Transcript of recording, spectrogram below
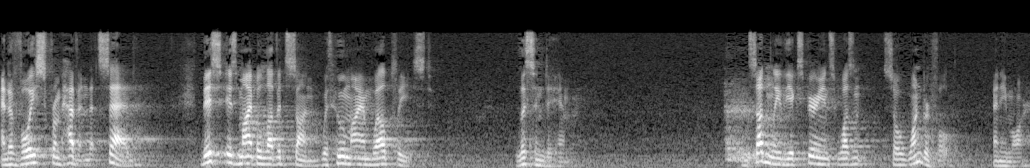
and a voice from heaven that said, This is my beloved Son, with whom I am well pleased. Listen to him. And suddenly the experience wasn't so wonderful anymore.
